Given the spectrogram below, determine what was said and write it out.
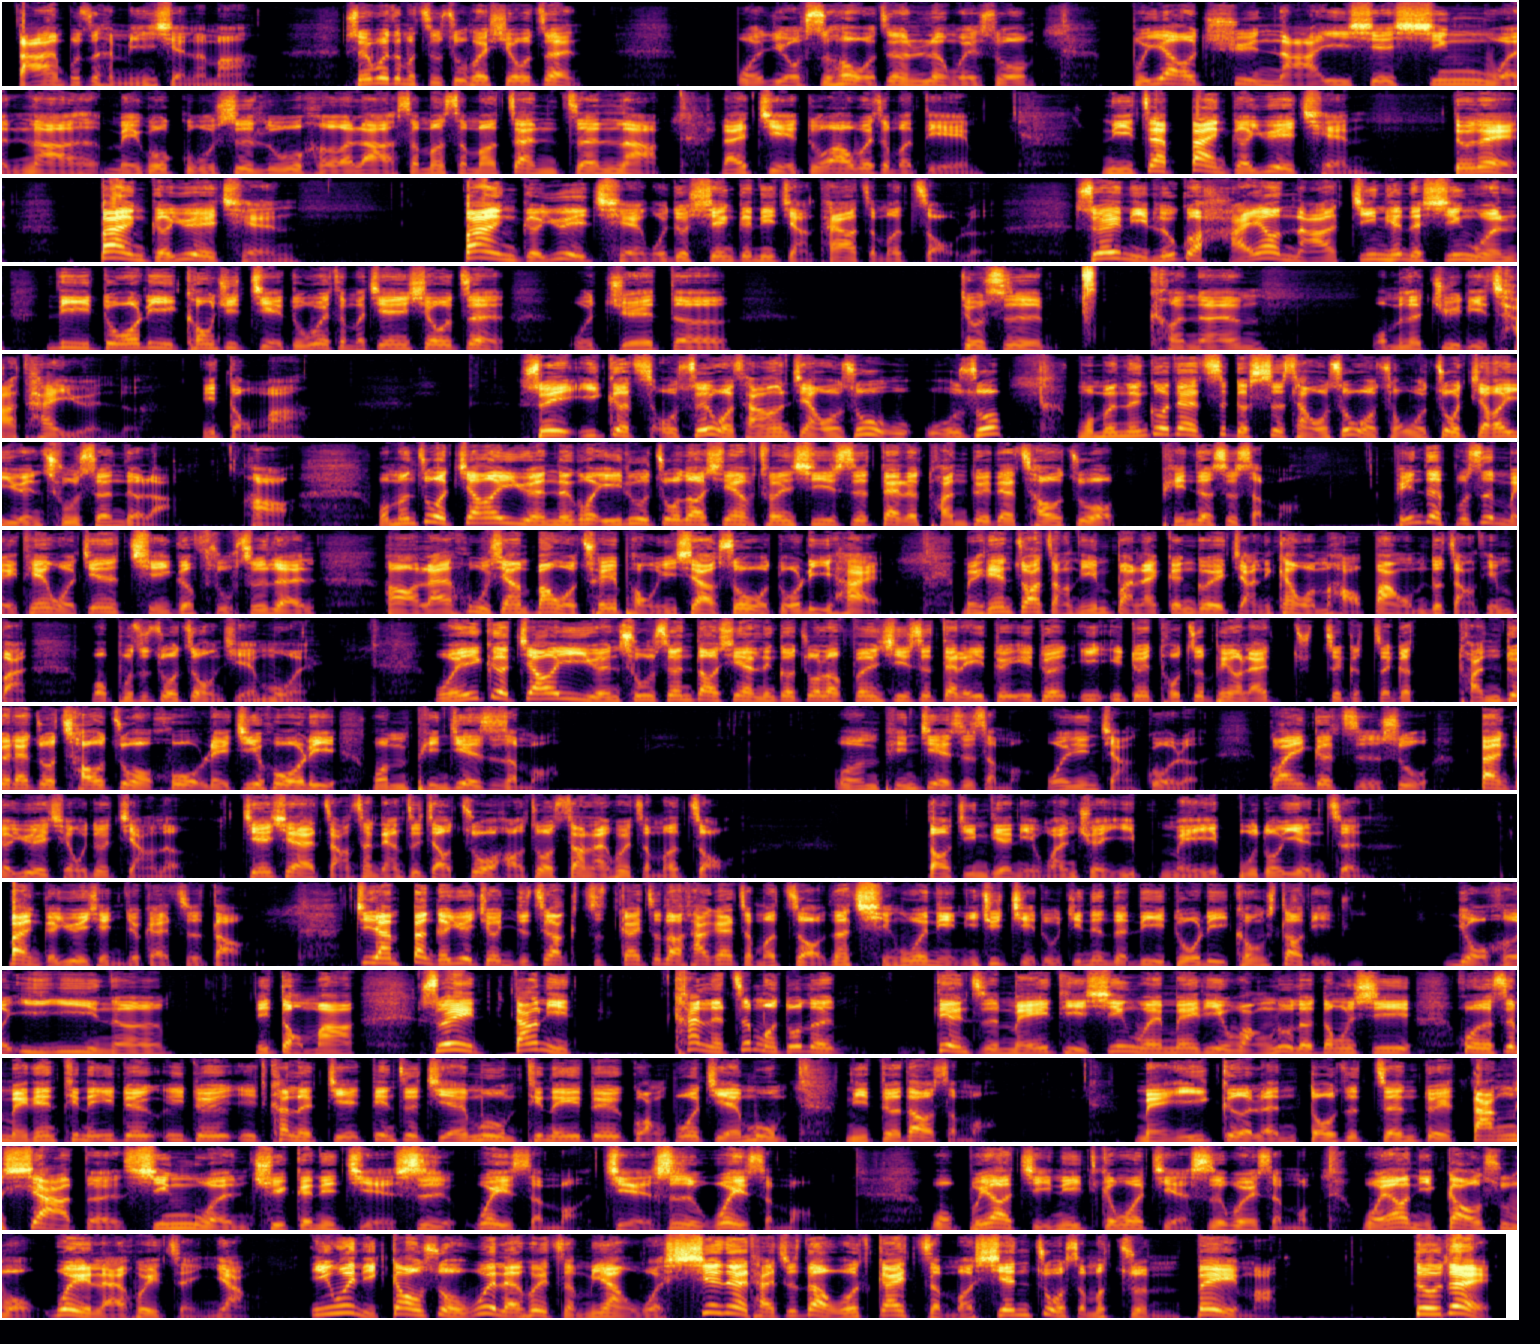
答案不是很明显了吗？所以为什么指数会修正？我有时候我真的认为说，不要去拿一些新闻啦、美国股市如何啦、什么什么战争啦来解读啊，为什么跌？你在半个月前，对不对？半个月前，半个月前我就先跟你讲他要怎么走了。所以你如果还要拿今天的新闻利多利空去解读为什么今天修正，我觉得。就是可能我们的距离差太远了，你懂吗？所以一个我，所以我常常讲，我说我我说我们能够在这个市场，我说我从我做交易员出身的啦，好，我们做交易员能够一路做到现在，分析师带着团队在操作，凭的是什么？凭的不是每天我今天请一个主持人好来互相帮我吹捧一下，说我多厉害，每天抓涨停板来跟各位讲，你看我们好棒，我们都涨停板，我不是做这种节目诶、我一个交易员出身，到现在能够做到分析师，带了一堆一堆一一堆投资朋友来这个整个团队来做操作或累积获利。我们凭借是什么？我们凭借是什么？我已经讲过了。关于一个指数，半个月前我就讲了，接下来涨上两只脚做好之后上来会怎么走？到今天你完全一每一步都验证。半个月前你就该知道，既然半个月前你就知道该知道它该怎么走，那请问你，你去解读今天的利多利空到底有何意义呢？你懂吗？所以当你看了这么多的电子媒体、新闻媒体、网络的东西，或者是每天听了一堆一堆一看了节电视节目，听了一堆广播节目，你得到什么？每一个人都是针对当下的新闻去跟你解释为什么，解释为什么。我不要急，你跟我解释为什么？我要你告诉我未来会怎样，因为你告诉我未来会怎么样，我现在才知道我该怎么先做什么准备嘛，对不对？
